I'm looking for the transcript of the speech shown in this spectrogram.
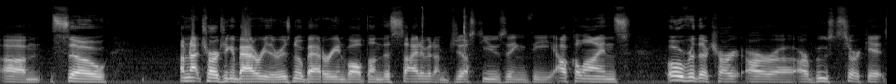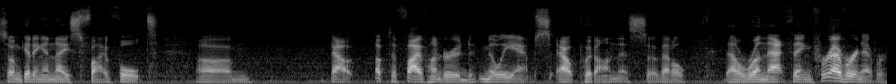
Um, so I'm not charging a battery. There is no battery involved on this side of it. I'm just using the alkalines over the our, uh, our boost circuit, so I'm getting a nice 5 volt, um, about up to 500 milliamps output on this. So that'll, that'll run that thing forever and ever.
